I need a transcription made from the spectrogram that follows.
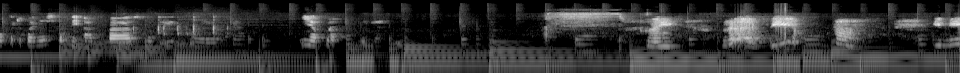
uh, ke depannya seperti apa seperti itu. Iya, Prof. Baik, berarti hmm, ini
